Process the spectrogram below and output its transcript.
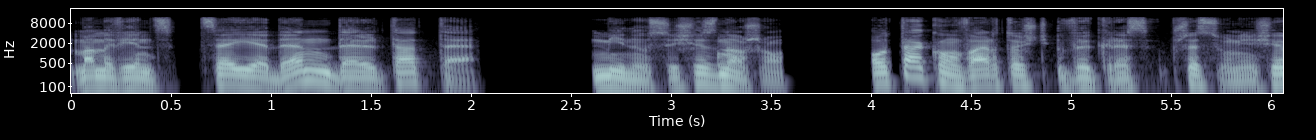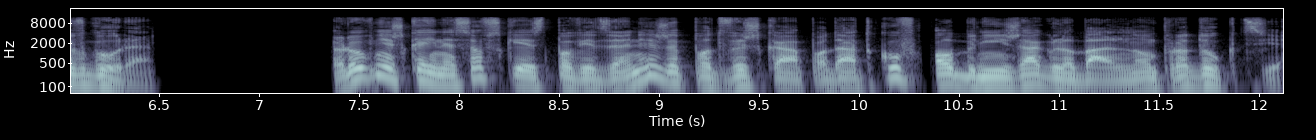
Mamy więc C1 delta T. Minusy się znoszą. O taką wartość wykres przesunie się w górę. Również keynesowskie jest powiedzenie, że podwyżka podatków obniża globalną produkcję.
